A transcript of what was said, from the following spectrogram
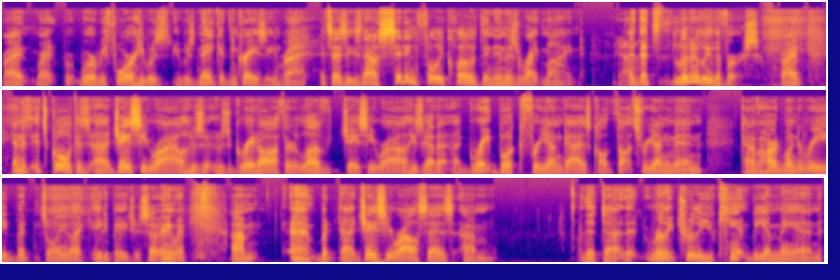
Right, right. Where before he was he was naked and crazy. Right. It says he's now sitting fully clothed and in his right mind. Yeah. That's literally the verse, right? And it's, it's cool because uh, J.C. Ryle, who's a, who's a great author, love J.C. Ryle. He's got a, a great book for young guys called Thoughts for Young Men. Kind of a hard one to read, but it's only like 80 pages. So anyway, um, but uh, J.C. Ryle says um, that uh, that really truly you can't be a man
